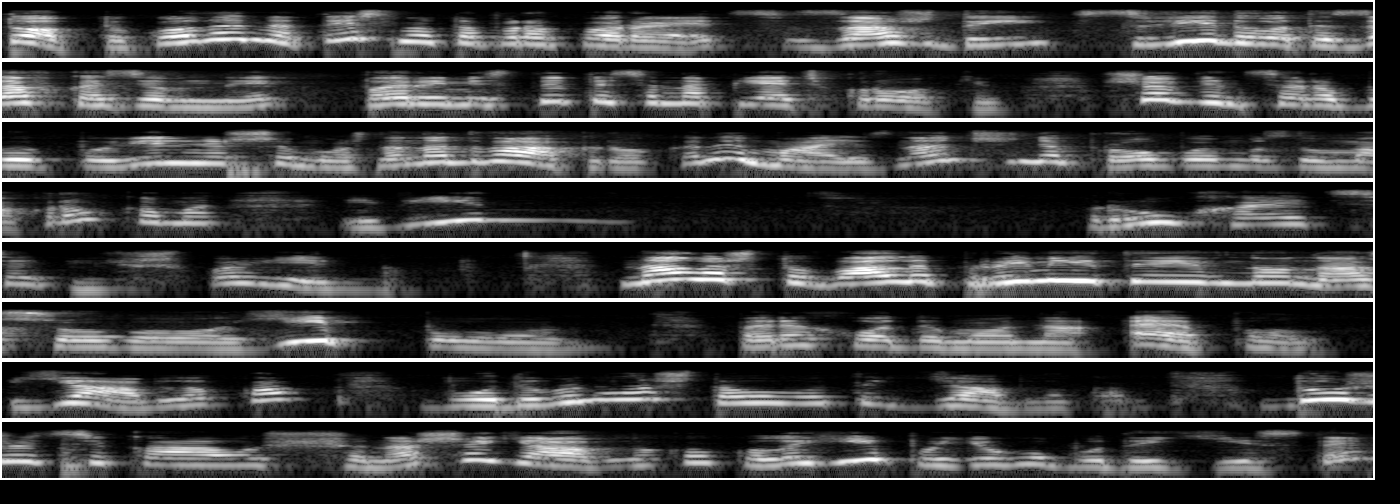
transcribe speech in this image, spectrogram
Тобто, коли натиснуто прапорець, завжди слідувати за вказівник, переміститися на 5 кроків. Щоб він це робив повільніше, можна на 2 кроки. Немає значення, пробуємо з двома кроками, і він рухається більш повільно. Налаштували примітивно нашого гіппо. Переходимо на Apple яблуко, будемо налаштовувати яблуко. Дуже цікаво, що наше яблуко, коли гіпо його буде їсти,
